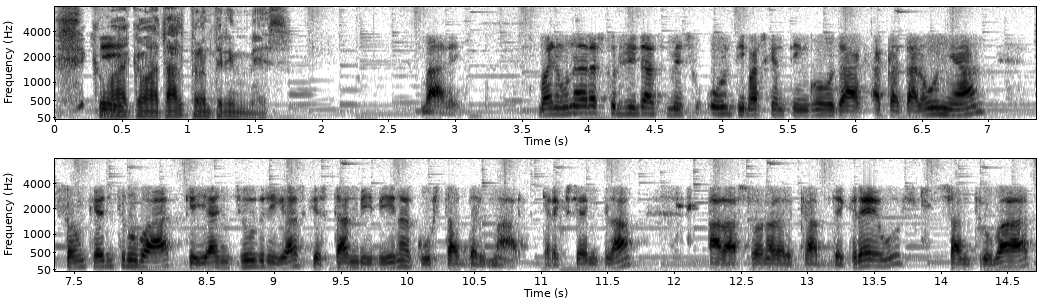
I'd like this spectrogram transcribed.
com, a, Sí. com a tal, però en tenim més. Vale. Bueno, una de les curiositats més últimes que hem tingut a, a Catalunya són que hem trobat que hi ha llúdrigues que estan vivint al costat del mar. Per exemple, a la zona del Cap de Creus s'han trobat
